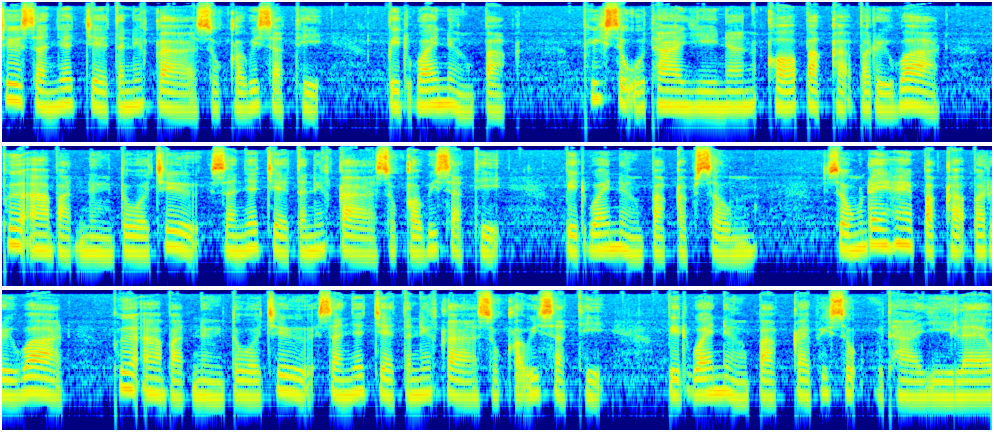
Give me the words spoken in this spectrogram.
ชื่อสัญญเจตนิกาสุกวิสัตถิ ปิดไว้หนึ่งปัก ภิกษุอุทายีนั้นขอปักขะปริวาสเพื่ออาบัตหนึ่งตัวชื่อ สัญญเจตนิกาสุกวิสัตถิ ปิดไว้หนึ่งปักกับสงสงได้ให้ปักขะปริวาสเพื่ออาบัตหนึ่งตัวชื่อ สัญญเจตนิกาสุกวิสัตถิ ปิดไว้หนึ่งปักแก่ภิกษุอุทายีแล้ว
